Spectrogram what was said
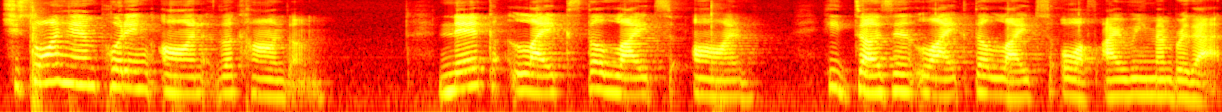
She saw him putting on the condom. Nick likes the lights on. He doesn't like the lights off. I remember that.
